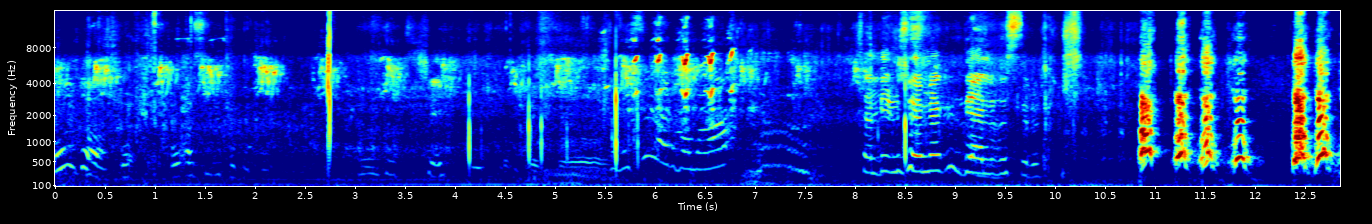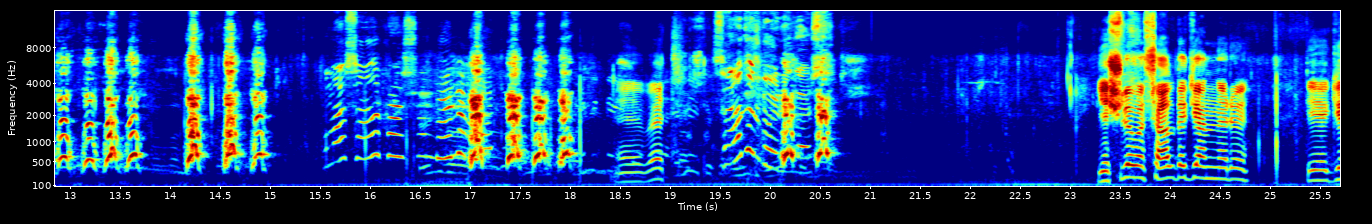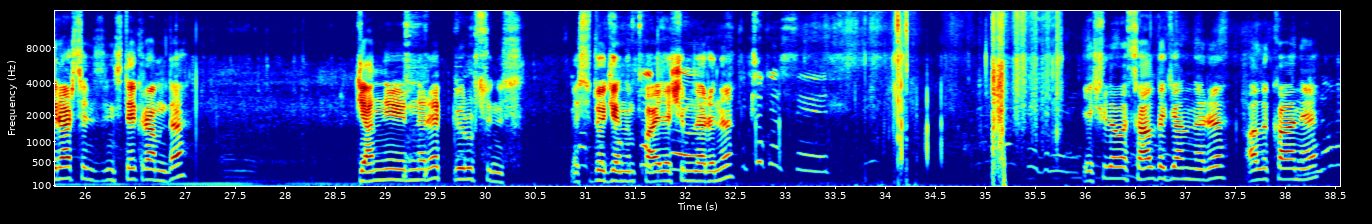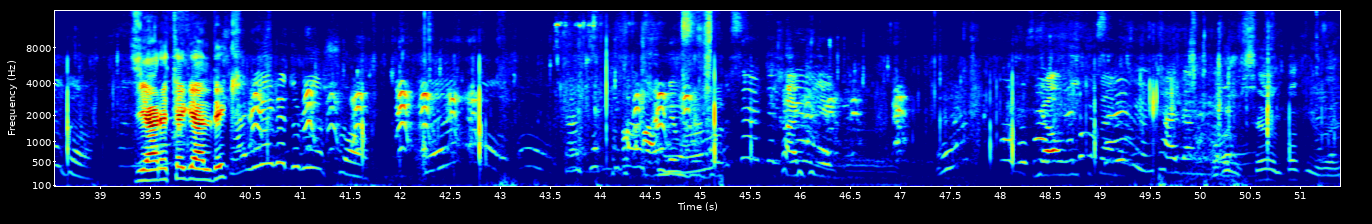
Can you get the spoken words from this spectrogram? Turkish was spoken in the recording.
O, o asil bir köpek. Şey. Sen birini sevmek diğerleri ısırır. Bunlar sana karşı böyle mi? Evet. Sana da mı böyleler? Yeşilova Saldıcanları diye girerseniz Instagram'da canlı yayınları hep görürsünüz. Mesut Hoca'nın paylaşımlarını. Bu çok öyle. Yeşilova Saldıcanları Alıkhane Ne oldu? ziyarete geldik. Sen niye öyle duruyorsun? Sen çok güzel. Annem vurdu. Kanki yerine. Yavru iki tane. Oğlum sen bakıyor.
